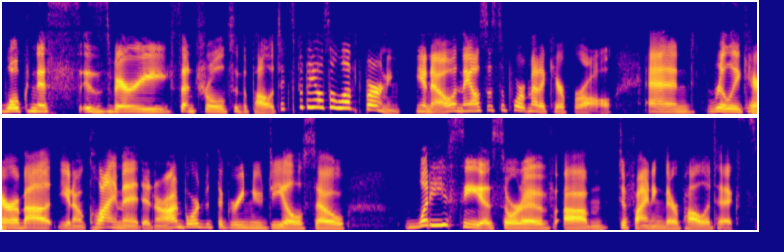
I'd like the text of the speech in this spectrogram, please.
wokeness is very central to the politics, but they also loved Bernie, you know, and they also support Medicare for all and really care about, you know, climate and are on board with the Green New Deal. So, what do you see as sort of um, defining their politics?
